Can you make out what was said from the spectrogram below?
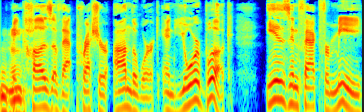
mm-hmm. because of that pressure on the work. And your book is in fact for me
